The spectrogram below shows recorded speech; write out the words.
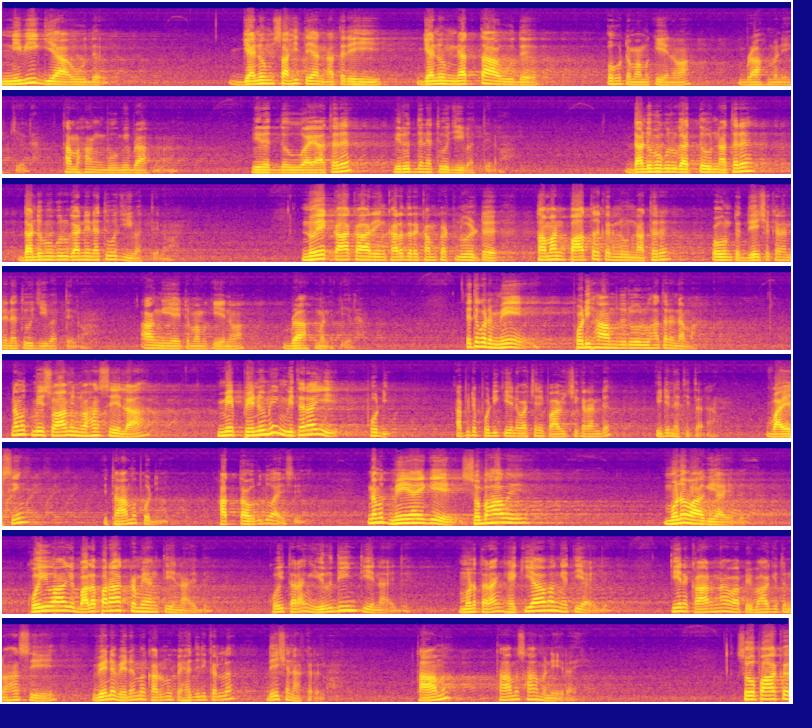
නිවී ගියා වූද ගැනුම් සහිතයන් අතරෙහි ගැනුම් නැත්තා වූද ඔහුට මම කියනවා බ්‍රහ්මණය කියලා. තමහං භූමි බ්‍රහ්මණ. විරද්ධ වූ අය අතර විරුද්ධ නැතුව ජීවත්වෙනවා. දඩුමුගුරු ගත්ත උන් අතර දඩුමුගුරු ගන්නේ නැතුව ජීවත්වෙනවා. නොයෙක් ආකාරයෙන් කරදරකම් කටලුවලට තමන් පාත්‍ර කරන උන් අතර ඔවුන්ට දේශ කරන්න නැතුව ජීවත්වෙනවා. අංගයට මම කියනවා බ්‍රහ්මණ කියලා. එතකොට මේ පොඩි හාමුදුරුවරු හතර නම. නමුත් මේ ස්වාමීන් වහන්සේලා මේ පෙනුමෙන් විතරයි පොඩි. අපිට පොඩි කියන වචන පාවිච්චි කරන්න ඉඩ නැති තරම්. වයසින් ඉතාම පොඩි. හත් අවුරුදු අයසේ. නමුත් මේ අයගේ ස්වභාවය මොනවාගේ අයද. කොයිවාගේ බලපරාක්‍රමයන් තියෙන අයද. කොයි තරං ඉරදීන් තියෙන අයද. මොන තරං හැකියාවන් ඇති අයද. කියන කාරණාව අපේ භාගිතුන් වහන්සේ වෙන වෙනම කරුණු පැහැදිලි කරලා දේශනා කරනවා. තාම තාම සාමනේරයි. සෝපාක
